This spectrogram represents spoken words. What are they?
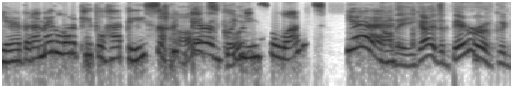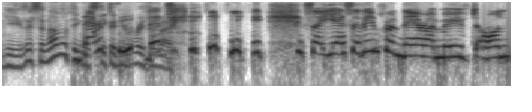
yeah, but I made a lot of people happy. So Oh, bearer of good, good. news for once. Yeah. Oh, there you go. The bearer of good news. That's another thing to stick on your resume. so yeah, so then from there I moved on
